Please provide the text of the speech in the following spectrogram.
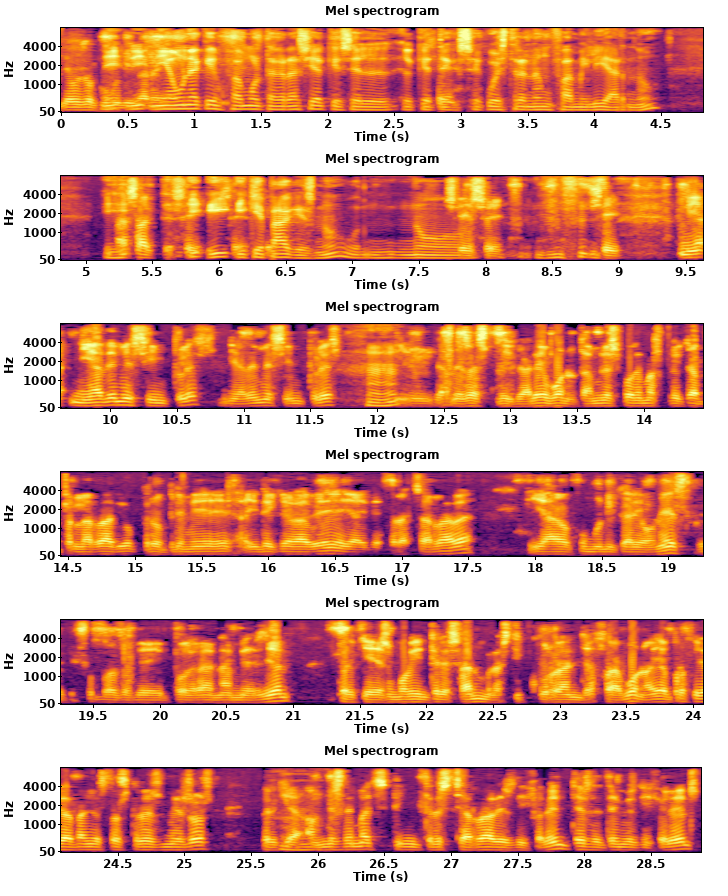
ja us ho comunicaré. n'hi ha una que em fa molta gràcia, que és el, el que te seqüestren a un familiar, no? I, Exacte, sí, I, i, sí, i que sí. pagues, no? no... Sí, sí. sí. N'hi ha, ha de més simples, n'hi ha de més simples, Ahà. i ja les explicaré. Bueno, també les podem explicar per la ràdio, però primer he de quedar bé, i he de fer la xerrada, i ja ho comunicaré on és, perquè suposo que podrà anar més gent, perquè és molt interessant, me l'estic currant ja fa... Bueno, he aprofitat aquests tres mesos perquè Ahà. al mes de maig tinc tres xerrades diferents, de temes diferents,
